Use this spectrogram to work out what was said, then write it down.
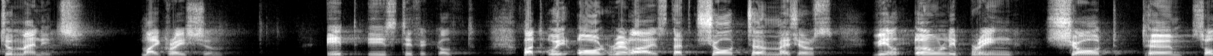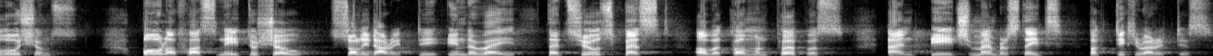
to manage migration. It is difficult, but we all realize that short-term measures will only bring short-term solutions. All of us need to show solidarity in the way that suits best our common purpose and each member state's particularities.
